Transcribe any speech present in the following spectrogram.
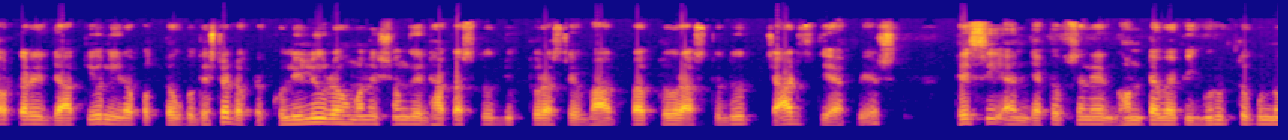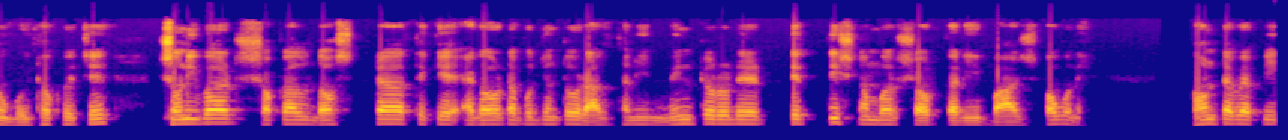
সরকারের জাতীয় নিরাপত্তা উপদেষ্টা ডক্টর খলিলুর রহমানের সঙ্গে ঢাকাস্থ যুক্তরাষ্ট্রের ভারপ্রাপ্ত রাষ্ট্রদূত charge d' affaires Tracey Ann জ্যাকবসনের ঘণ্টাব্যাপী গুরুত্বপূর্ণ বৈঠক হয়েছে। শনিবার সকাল দশটা থেকে এগারোটা পর্যন্ত রাজধানীর মিন্টো রোডের তেত্রিশ নম্বর সরকারি বাসভবনে ঘণ্টাব্যাপী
